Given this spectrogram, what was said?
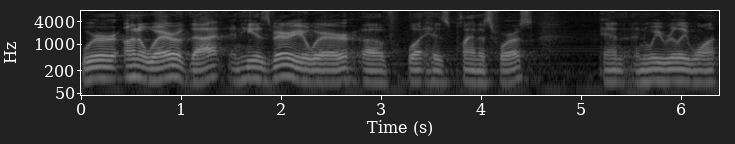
we're unaware of that, and He is very aware of what His plan is for us. And, and we really want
